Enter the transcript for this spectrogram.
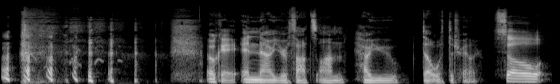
Okay. And now your thoughts on how you dealt with the trailer. So,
